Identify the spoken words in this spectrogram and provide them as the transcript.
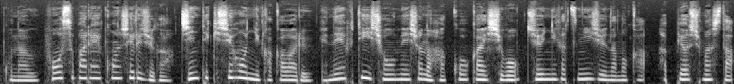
行うフォースバレーコンシェルジュが人的資本に関わる NFT 証明書の発行開始を12月27日発表しました。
